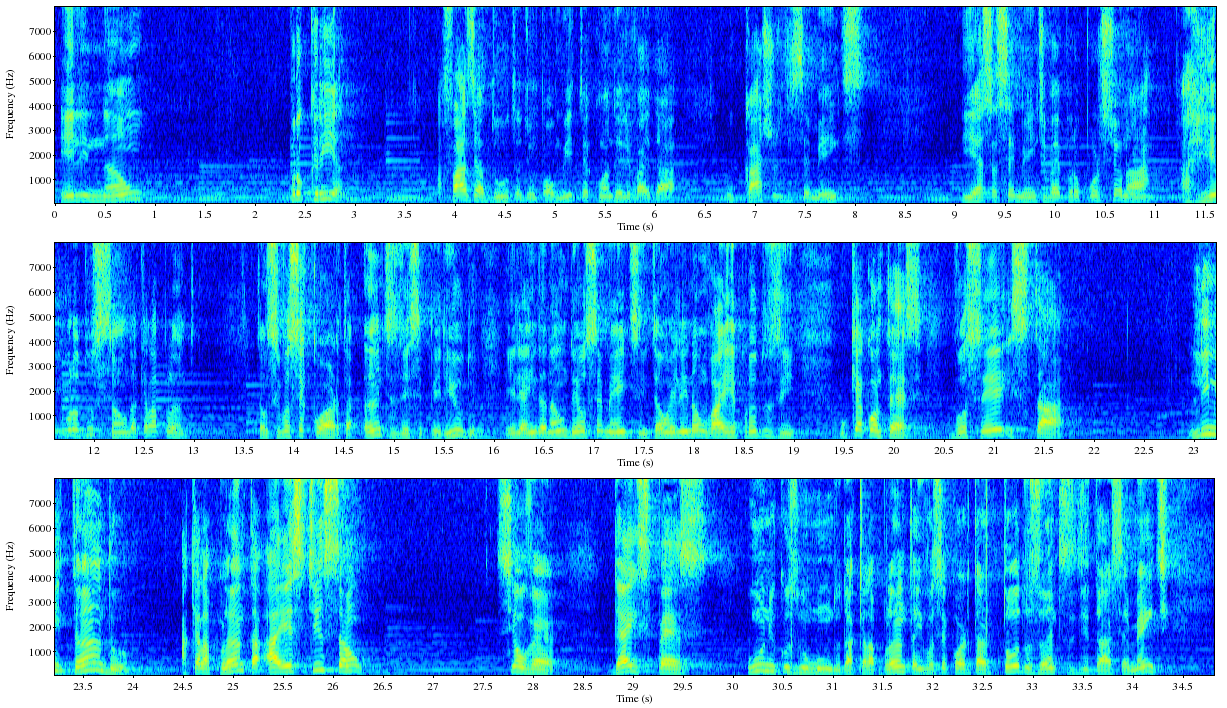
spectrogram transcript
ele não procria fase adulta de um palmito é quando ele vai dar o cacho de sementes e essa semente vai proporcionar a reprodução daquela planta. Então, se você corta antes desse período, ele ainda não deu sementes, então ele não vai reproduzir. O que acontece? Você está limitando aquela planta à extinção. Se houver 10 pés únicos no mundo daquela planta e você cortar todos antes de dar semente,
